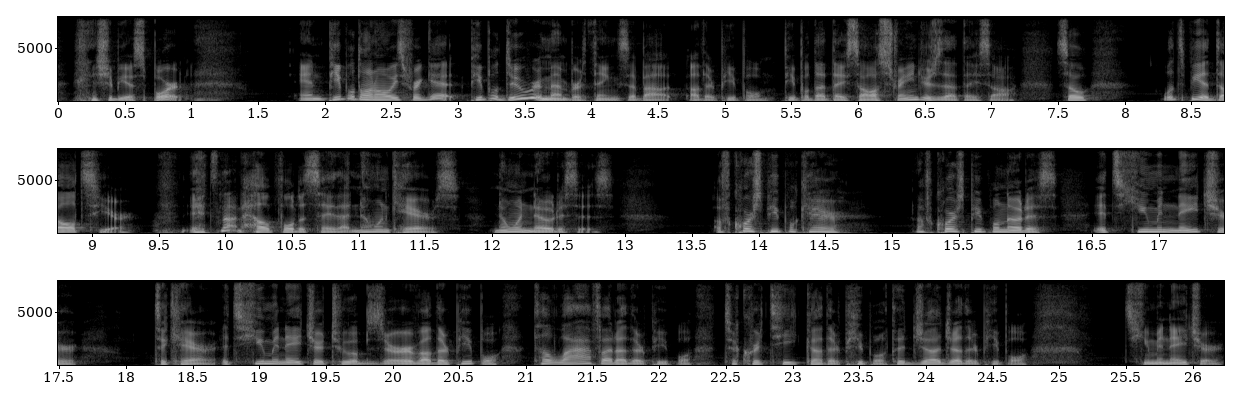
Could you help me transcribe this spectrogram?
it should be a sport. And people don't always forget. People do remember things about other people, people that they saw, strangers that they saw. So let's be adults here. It's not helpful to say that no one cares, no one notices. Of course, people care. Of course, people notice. It's human nature to care. It's human nature to observe other people, to laugh at other people, to critique other people, to judge other people. It's human nature.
